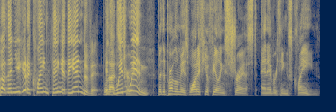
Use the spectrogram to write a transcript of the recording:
but then you get a clean thing at the end of it. Well, it's that's true. win-win. But the problem is, what if you're feeling stressed and everything's clean?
